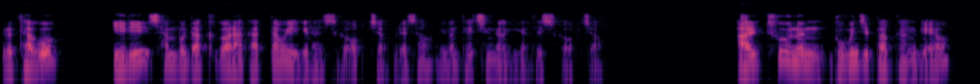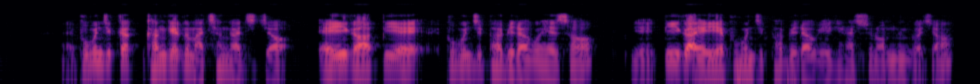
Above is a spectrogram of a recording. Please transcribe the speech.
그렇다고 1이 3보다 크거나 같다고 얘기를 할 수가 없죠. 그래서 이건 대칭 관계가 될 수가 없죠. R2는 부분집합 관계요. 부분집합 관계도 마찬가지죠. A가 B의 부분집합이라고 해서 예, B가 A의 부분집합이라고 얘기를 할 수는 없는 거죠.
